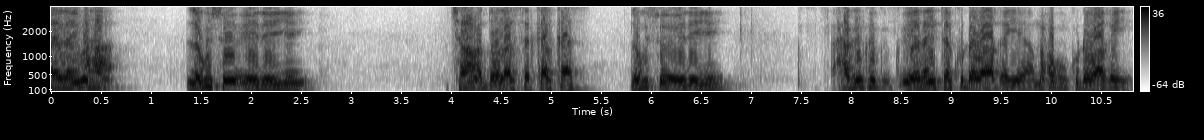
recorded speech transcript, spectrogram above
eedeymaha lagu soo eedeeyey jaamac doolaal sarkaalkaas lagu soo eedeeyey xakinka eedeynta ku dhawaaqayay ama xukun ku dhawaaqayay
